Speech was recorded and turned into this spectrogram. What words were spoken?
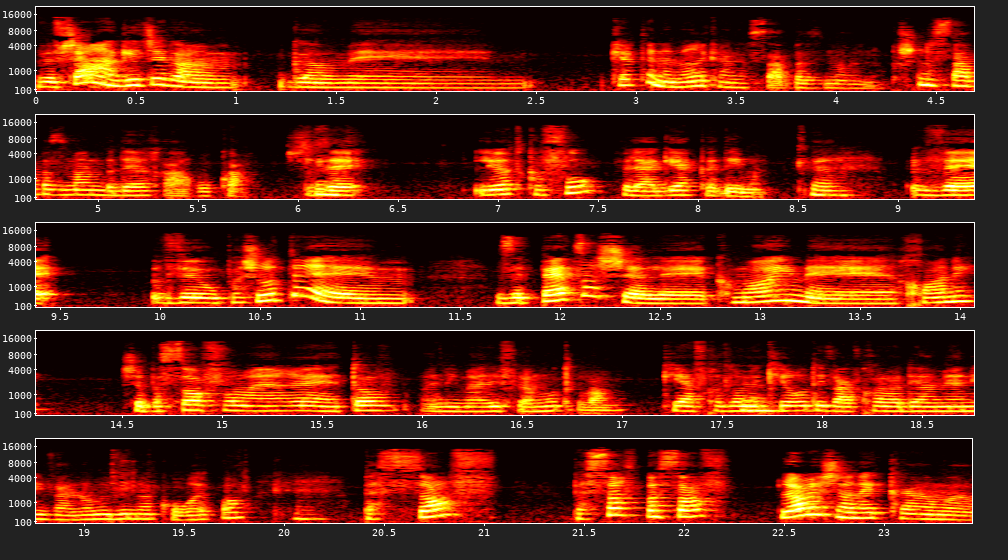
ואפשר להגיד שגם גם, אה, קפטן אמריקה נסע בזמן, הוא פשוט נסע בזמן בדרך הארוכה, שזה להיות קפוא ולהגיע קדימה. כן. ו, והוא פשוט, אה, זה פצע של כמו עם חוני, שבסוף אומר, אה, טוב, אני מעדיף למות כבר, כי אף אחד לא כן. מכיר אותי ואף אחד לא יודע מי אני ואני לא מבין מה קורה פה. כן. בסוף, בסוף בסוף, לא משנה כמה,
